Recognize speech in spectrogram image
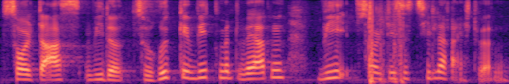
soll das wieder zurückgewidmet werden? Wie soll dieses Ziel erreicht werden?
